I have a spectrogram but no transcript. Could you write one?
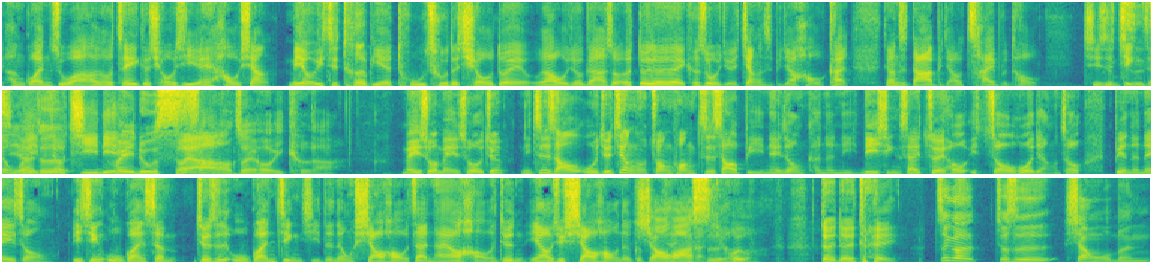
很关注啊？他说这一个球季，哎，好像没有一支特别突出的球队。然后我就跟他说，呃，对对对，可是我觉得这样子比较好看，这样子大家比较猜不透，其实竞争会比较激烈，会一路厮杀到最后一刻啊。没错，没错，就你至少，我觉得这种状况至少比那种可能你例行赛最后一周或两周变得那一种已经无关胜，就是无关晋级的那种消耗战还要好。就你要去消耗那个消化式，会，对对对，这个就是像我们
